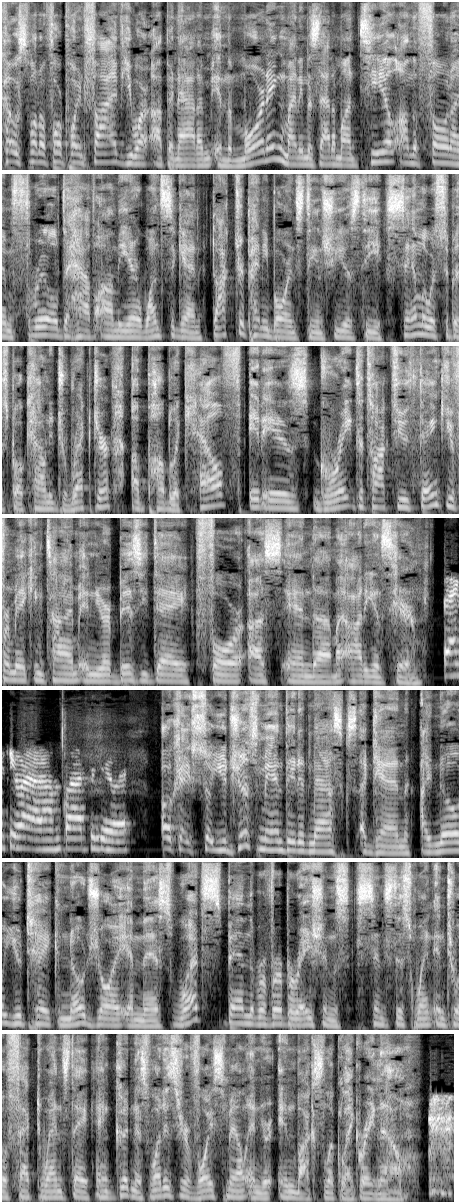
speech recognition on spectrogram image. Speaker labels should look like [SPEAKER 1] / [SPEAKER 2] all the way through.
[SPEAKER 1] Coast 104.5, you are up and Adam in the morning. My name is Adam Montiel. On the phone, I'm thrilled to have on the air once again Dr. Penny Borenstein. She is the San Luis Obispo County Director of Public Health. It is great to talk to you. Thank you for making time in your busy day for us and uh, my audience here.
[SPEAKER 2] Thank you, Adam. I'm glad to do it.
[SPEAKER 1] Okay, so you just mandated masks again. I know you take no joy in this. What's been the reverberations since this went into effect Wednesday? And goodness, what does your voicemail and your inbox look like right now?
